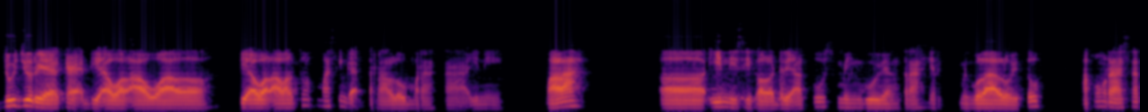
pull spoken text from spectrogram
jujur ya kayak di awal-awal di awal-awal tuh aku masih nggak terlalu merasa ini. Malah eh ini sih kalau dari aku seminggu yang terakhir minggu lalu itu aku ngerasa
